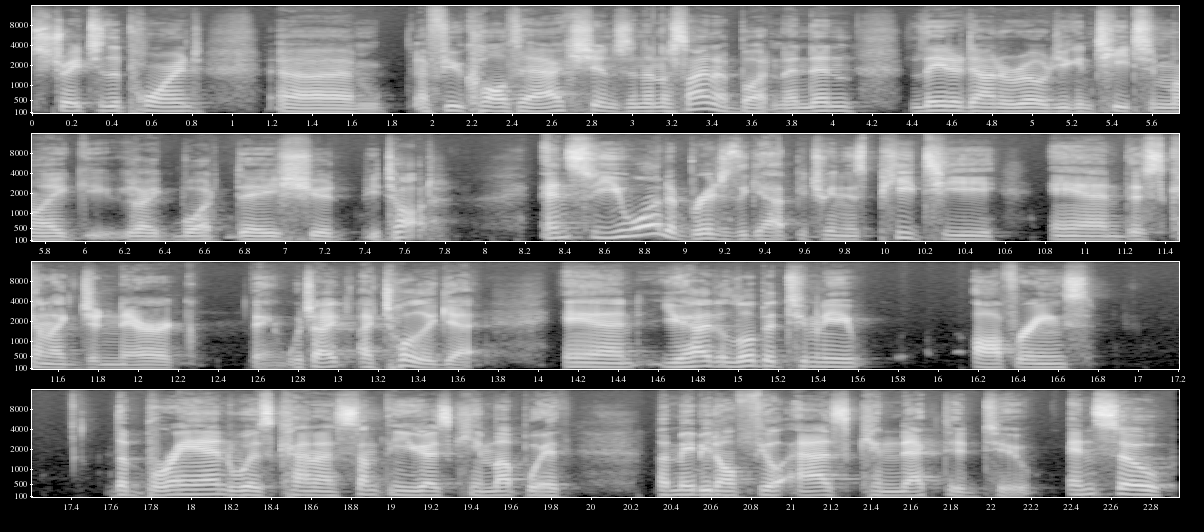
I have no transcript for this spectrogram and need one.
straight to the point. Um, a few call to actions and then a sign up button, and then later down the road you can teach them like like what they should be taught. And so you want to bridge the gap between this PT and this kind of like generic thing, which I, I totally get. And you had a little bit too many offerings. The brand was kind of something you guys came up with, but maybe don't feel as connected to. And so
